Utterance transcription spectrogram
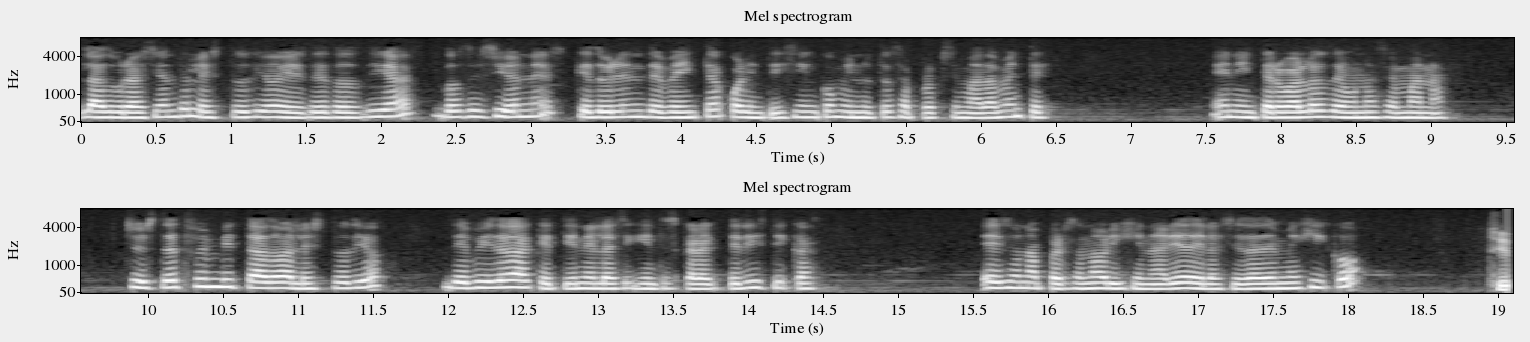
La duración del estudio es de dos días, dos sesiones que duren de 20 a 45 minutos aproximadamente, en intervalos de una semana. Si usted fue invitado al estudio debido a que tiene las siguientes características. Es una persona originaria de la Ciudad de México Sí.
